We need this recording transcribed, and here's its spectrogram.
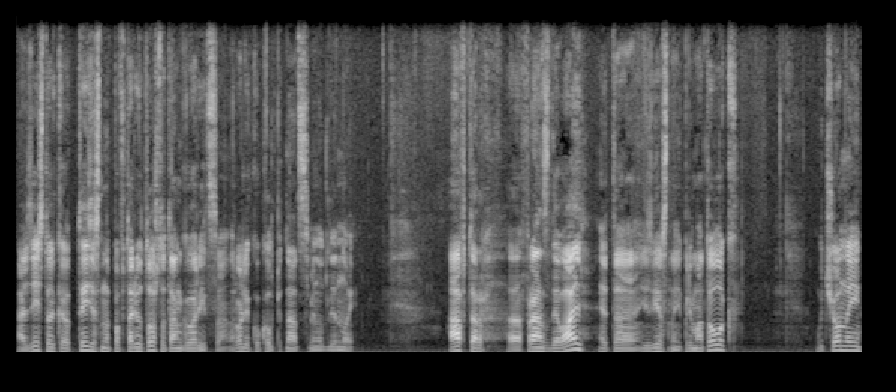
А здесь только тезисно повторю то, что там говорится. Ролик около 15 минут длиной. Автор Франц Деваль, это известный приматолог, ученый,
